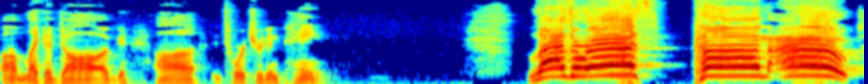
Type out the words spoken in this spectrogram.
um, like a dog uh, tortured in pain. Lazarus, come out!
